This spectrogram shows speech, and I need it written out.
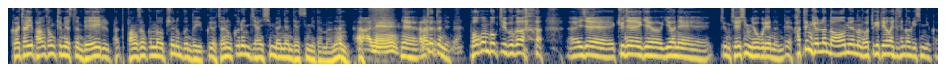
그 저희 방송팀에서 매일 바- 방송 끝나고 피우는 분도 있고요. 저는 끊은 지 한 십몇 년 됐습니다만은. 아, 네. 네, 어쨌든. 보건복지부가 이제 규제개혁위원회 지금 재심 요구를 했는데 같은 결론 나오면 어떻게 대응하실 생각이십니까?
